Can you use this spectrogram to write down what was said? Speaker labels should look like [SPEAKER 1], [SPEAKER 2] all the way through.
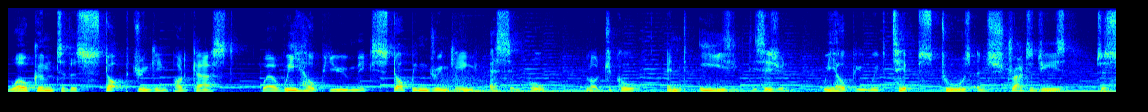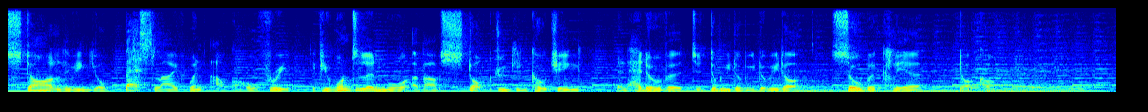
[SPEAKER 1] Welcome to the Stop Drinking podcast, where we help you make stopping drinking a simple, logical, and easy decision. We help you with tips, tools, and strategies to start living your best life when alcohol free. If you want to learn more about stop drinking coaching, then head over to www.soberclear.com.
